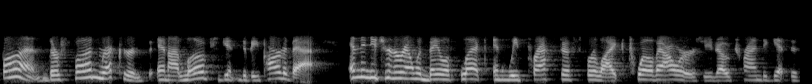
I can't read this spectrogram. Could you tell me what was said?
fun. They're fun records, and I loved getting to be part of that. And then you turn around with Bela Fleck, and we practiced for like 12 hours, you know, trying to get this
